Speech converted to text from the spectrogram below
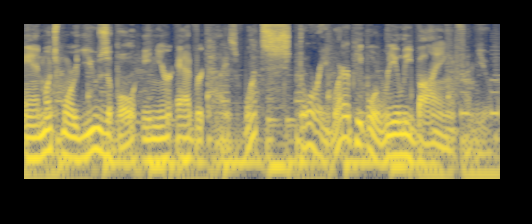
and much more usable in your advertise. What story? What are people really buying from you?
